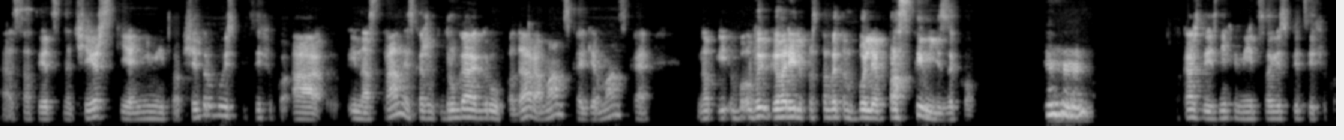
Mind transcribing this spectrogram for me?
э, соответственно, чешский, они имеют вообще другую специфику, а иностранные, скажем, другая группа, да, романская, германская, ну, вы говорили просто об этом более простым языком. Угу. Каждый из них имеет свою специфику.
